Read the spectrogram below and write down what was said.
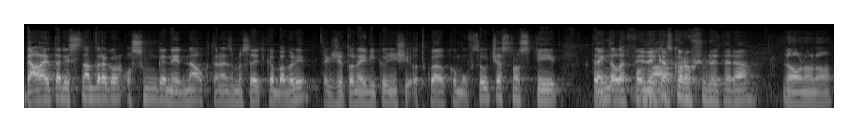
Dále je tady Snapdragon 8 Gen 1, o kterém jsme se teďka bavili, takže to nejvýkonnější od Qualcommu v současnosti. Ten, Ten telefon je má... skoro všude teda. No, no, no.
